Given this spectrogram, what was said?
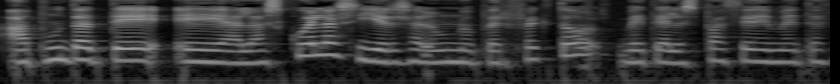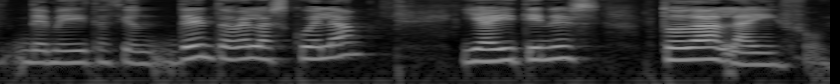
apúntate eh, a la escuela. Si eres alumno perfecto, vete al espacio de, meditación dentro de la escuela y ahí tienes toda la info.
